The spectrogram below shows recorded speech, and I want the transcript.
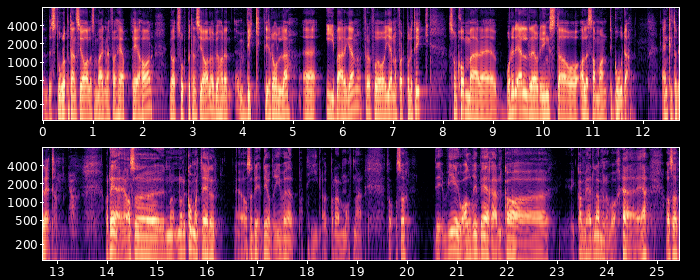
det store potensialet som Bergen Frp har. Vi har et stort potensial, og vi har en viktig rolle eh, i Bergen for å få gjennomført politikk som kommer eh, både de eldre og de yngste og alle sammen til gode. Enkelt og greit. Og det, altså, når det kommer til altså det, det, å drive partilag på den måten her så, altså, det, Vi er jo aldri bedre enn hva, hva medlemmene våre er. Altså,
